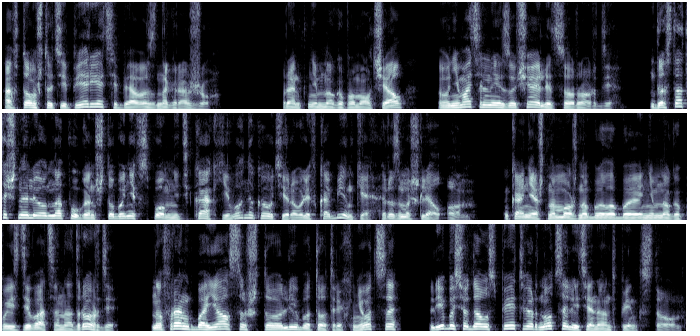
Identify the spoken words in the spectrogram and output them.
а в том, что теперь я тебя вознагражу». Фрэнк немного помолчал, внимательно изучая лицо Рорди. «Достаточно ли он напуган, чтобы не вспомнить, как его нокаутировали в кабинке?» – размышлял он. Конечно, можно было бы немного поиздеваться над Рорди, но Фрэнк боялся, что либо тот рехнется, либо сюда успеет вернуться лейтенант Пинкстоун.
